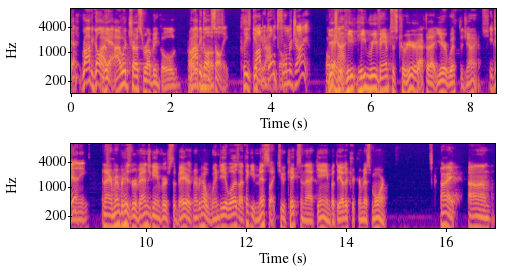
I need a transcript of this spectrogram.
Robbie Gould, I, yeah, I would trust Robbie Gould. Robbie Gould, most. Sully. Please give Robbie me Robbie Gould, Gould. former Giant. Former Yeah, Giant. he, he he revamped his career after that year with the Giants. He And did. then he- And I remember his revenge game versus the Bears. Remember how windy it was? I think he missed like two kicks in that game, but the other kicker missed more. All right. Um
